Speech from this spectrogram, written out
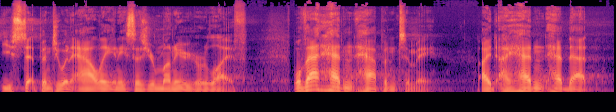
you step into an alley and he says, your money or your life. Well, that hadn't happened to me. I, I hadn't had that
